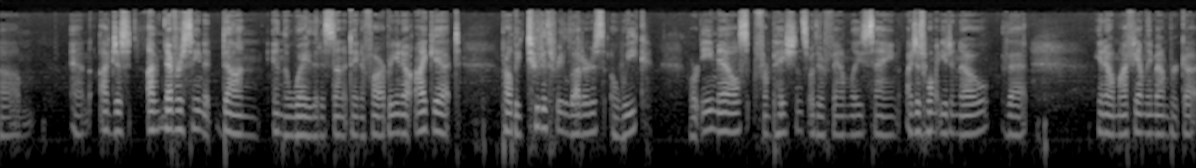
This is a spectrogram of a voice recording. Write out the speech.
Um, and I've just, I've never seen it done in the way that it's done at Dana Farber. You know, I get probably two to three letters a week or emails from patients or their families saying, I just want you to know that, you know, my family member got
